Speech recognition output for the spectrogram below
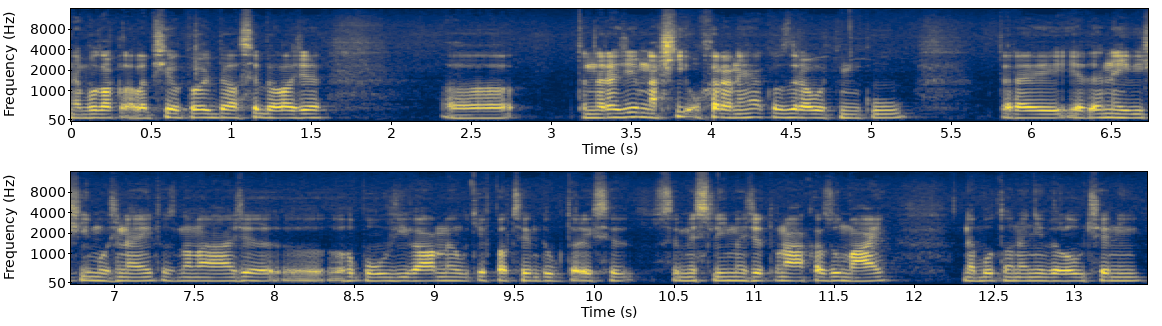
nebo takhle lepší odpověď by asi byla, že ten režim naší ochrany jako zdravotníků, který je ten nejvyšší možný, to znamená, že ho používáme u těch pacientů, kterých si, si myslíme, že tu nákazu mají, nebo to není vyloučený,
